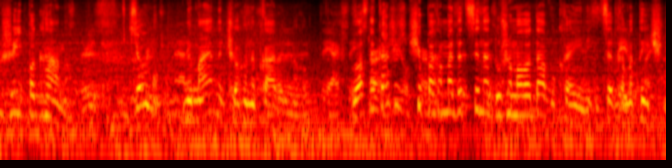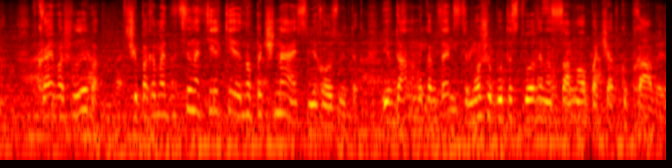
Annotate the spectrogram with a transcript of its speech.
уже і погано. В цьому немає нічого неправильного. Власне кажучи, парамедицина дуже молода в Україні, і це драматично. Вкрай важливо, що парамедицина тільки ну, починає свій розвиток, і в даному контексті може бути створена з самого початку правильно.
